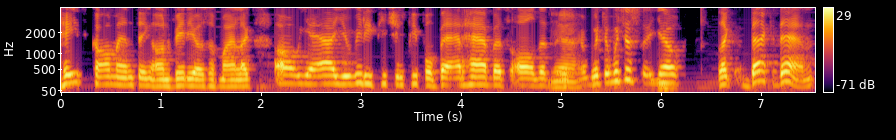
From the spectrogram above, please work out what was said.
hate commenting on videos of mine, like, oh yeah, you're really teaching people bad habits, all that, yeah. which which is you know, like back then,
